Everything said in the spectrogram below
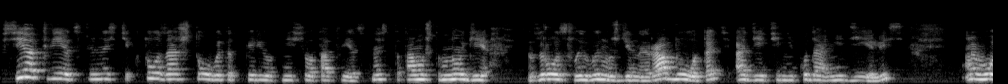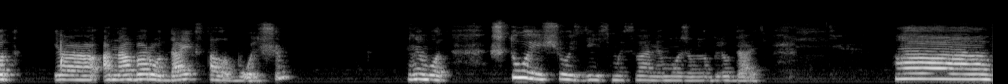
все ответственности, кто за что в этот период несет ответственность, потому что многие взрослые вынуждены работать, а дети никуда не делись. Вот, а, а наоборот, да, их стало больше. Вот. Что еще здесь мы с вами можем наблюдать? А,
